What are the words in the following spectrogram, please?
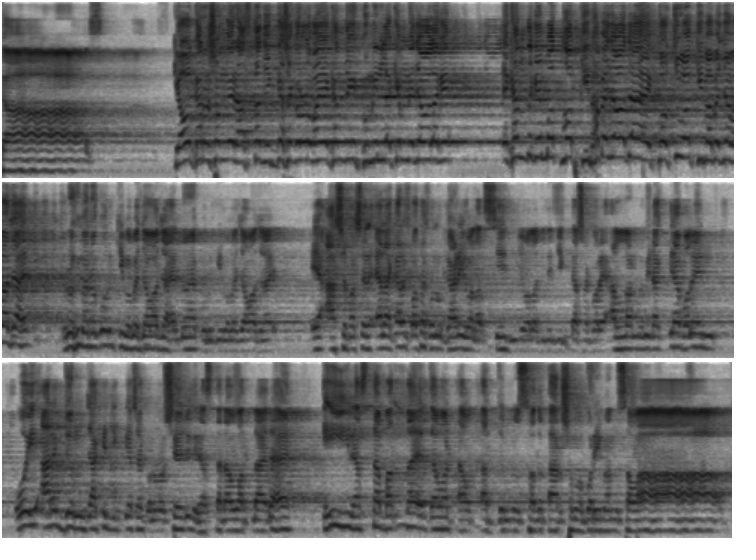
কাজ কেউ কারোর সঙ্গে রাস্তা জিজ্ঞাসা করল, ভাই, এখান থেকে কুমিল্লা কেমনে যাওয়া লাগে? এখান থেকে মতলব কীভাবে যাওয়া যায়? কচুয়া কীভাবে যাওয়া যায়? রহিমানগর কীভাবে যাওয়া যায়? নয়াপুর কীভাবে যাওয়া যায়? এ আশেপাশের এলাকার কথা কোনো গাড়িওয়ালা, সিএনজিওয়ালা যদি জিজ্ঞাসা করে আল্লাহ নবী ডাক দিয়া বলেন, ওই আরেকজন যাকে জিজ্ঞাসা করল, সে যদি রাস্তাটাও বাতলায় দেয় এই রাস্তা বাতলায় দেওয়াটাও তার জন্য সদকার সমপরিমাণ সওয়াব।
